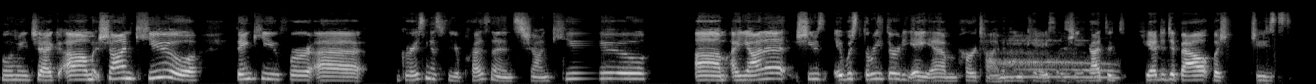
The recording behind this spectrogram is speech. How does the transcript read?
Let me check. Um, Sean Q, thank you for uh, gracing us with your presence, Sean Q. Um, Ayana, she was. It was three thirty a.m. her time in the UK, so she had to she had to dip out, but she's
